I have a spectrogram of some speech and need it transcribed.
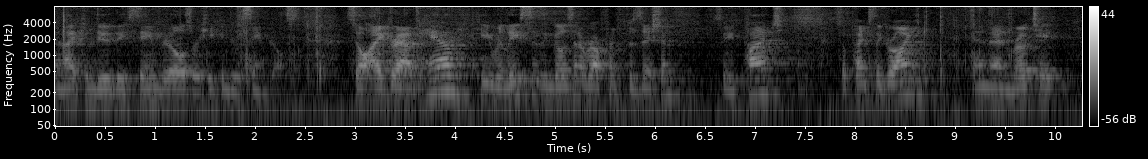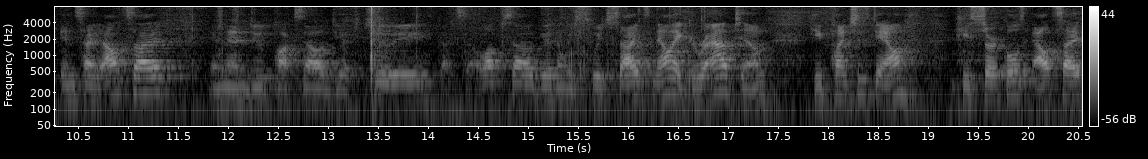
and I can do the same drills or he can do the same drills. So I grab him, he releases and goes in a reference position. So you punch, so punch the groin, and then rotate inside outside, and then do Pak Sao Diet Chui, got Sao up Sao, good, and we switch sides. Now I grabbed him, he punches down, he circles outside,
